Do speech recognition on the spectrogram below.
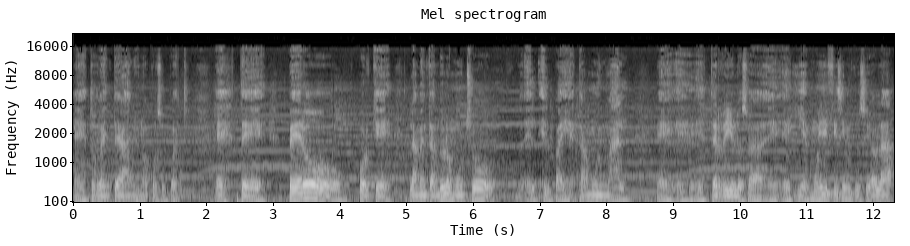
en estos 20 años, ¿no? Por supuesto. Este, pero porque lamentándolo mucho, el, el país está muy mal es, terrible, o sea, y es muy difícil inclusive hablar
